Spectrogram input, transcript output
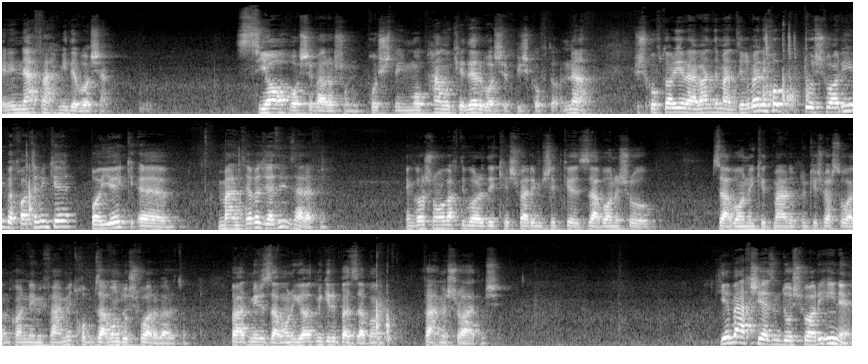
یعنی نفهمیده باشن. سیاه باشه براشون پشت این مبهم و کدر باشه پیشگفتار نه پیشگفتار یه روند منطقی. ولی خب دشواری به خاطر اینکه با یک منطق جدید طرفیم. انگار شما وقتی وارد کشوری میشید که زبانش رو زبانی که مردمتون کشور صحبت می‌کنن نمی‌فهمید خب زبان دشواره براتون. بعد میری زبان یاد می‌گیرید بعد زبان فهمش راحت میشه. یه بخشی از این دشواری اینه.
